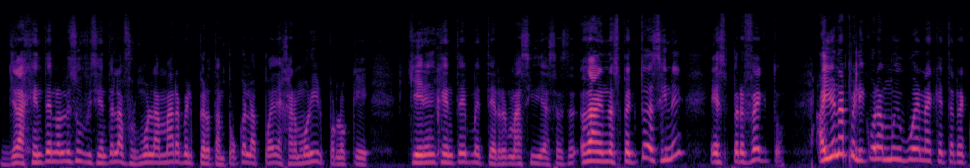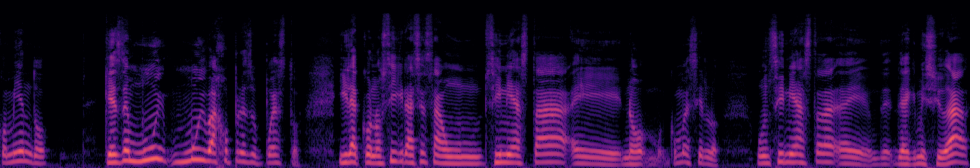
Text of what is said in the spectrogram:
la gente no le es suficiente la fórmula Marvel, pero tampoco la puede dejar morir, por lo que quieren gente meter más ideas. Este, o sea, en aspecto de cine es perfecto. Hay una película muy buena que te recomiendo, que es de muy, muy bajo presupuesto, y la conocí gracias a un cineasta, eh, no, ¿cómo decirlo? Un cineasta eh, de, mi ciudad,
